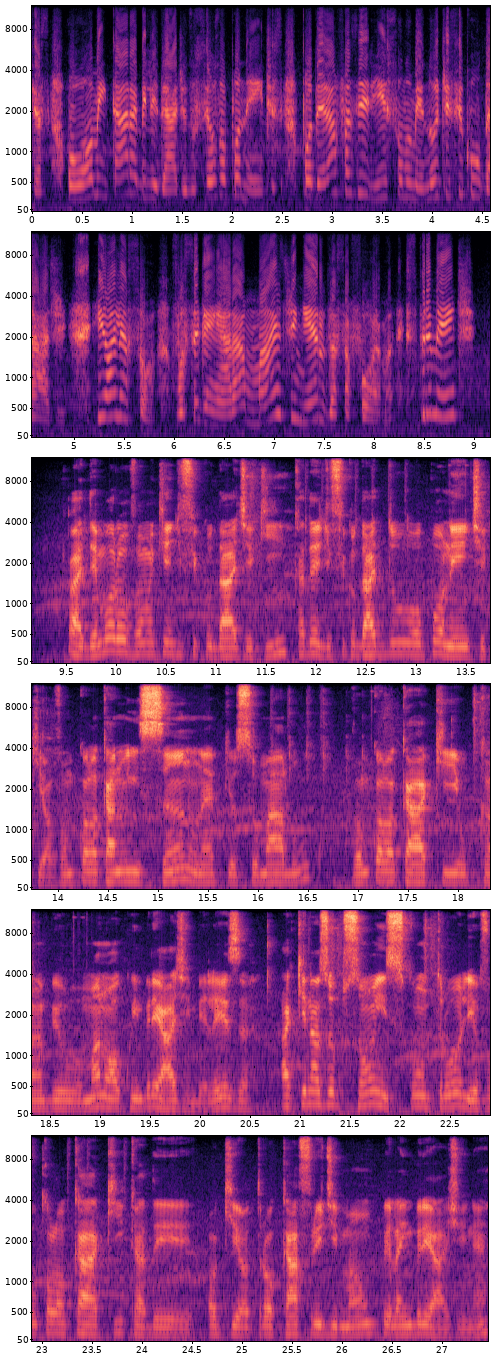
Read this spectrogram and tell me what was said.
Assistências ou aumentar a habilidade dos seus oponentes, poderá fazer isso no menu dificuldade. E olha só, você ganhará mais dinheiro dessa forma. Experimente. Pai, demorou. Vamos aqui em dificuldade aqui. Cadê? Dificuldade do oponente aqui, ó. Vamos colocar no insano, né? Porque eu sou maluco. Vamos colocar aqui o câmbio manual com embreagem, beleza? Aqui nas opções, controle, eu vou colocar aqui, cadê? Aqui, ó, trocar freio de mão pela embreagem, né?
